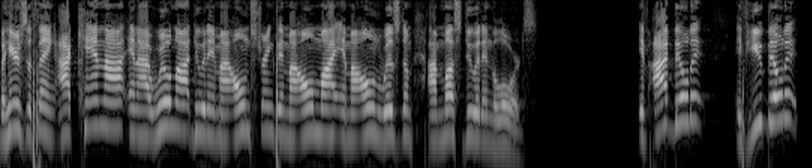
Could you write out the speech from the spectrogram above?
But here's the thing I cannot and I will not do it in my own strength, in my own might, in my own wisdom. I must do it in the Lord's. If I build it, if you build it,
